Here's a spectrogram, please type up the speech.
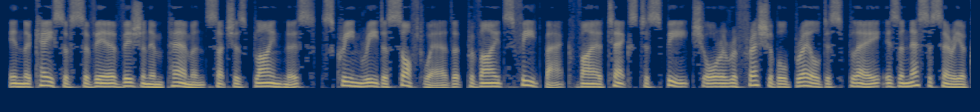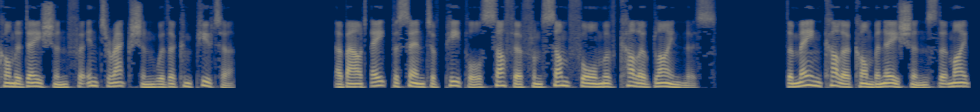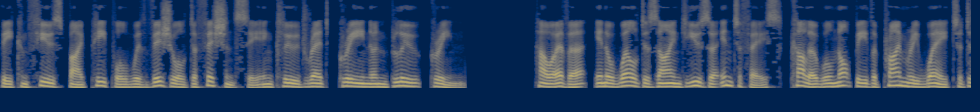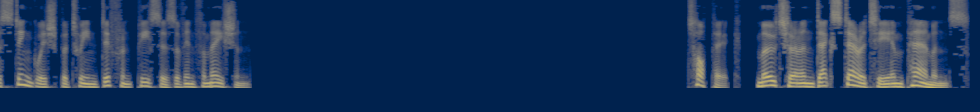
In the case of severe vision impairment such as blindness, screen reader software that provides feedback via text-to-speech or a refreshable braille display is a necessary accommodation for interaction with a computer. About 8% of people suffer from some form of color blindness. The main color combinations that might be confused by people with visual deficiency include red, green and blue-green. However, in a well-designed user interface, color will not be the primary way to distinguish between different pieces of information. Motor and dexterity impairments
